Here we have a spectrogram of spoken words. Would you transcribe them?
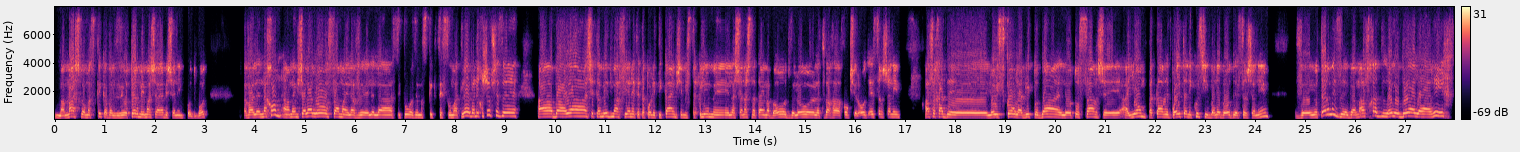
ממש לא מספיק, אבל זה יותר ממה שהיה בשנים קודמות. אבל נכון, הממשלה לא שמה אליו, לסיפור הזה מספיק תשומת לב, אני חושב שזה הבעיה שתמיד מאפיינת את הפוליטיקאים שמסתכלים אה, לשנה, שנתיים הבאות ולא לטווח הרחוק של עוד עשר שנים. אף אחד אה, לא יזכור להגיד תודה לאותו שר שהיום פתר את פרויקט הניקוז שייבנה בעוד עשר שנים, ויותר מזה, גם אף אחד לא יודע להעריך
